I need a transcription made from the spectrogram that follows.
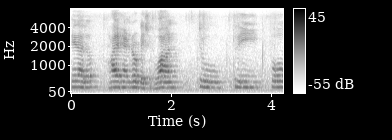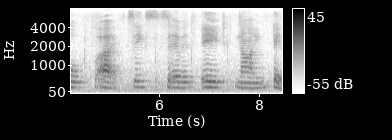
हे झालं high hand rotation one two three four five six seven eight nine ten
